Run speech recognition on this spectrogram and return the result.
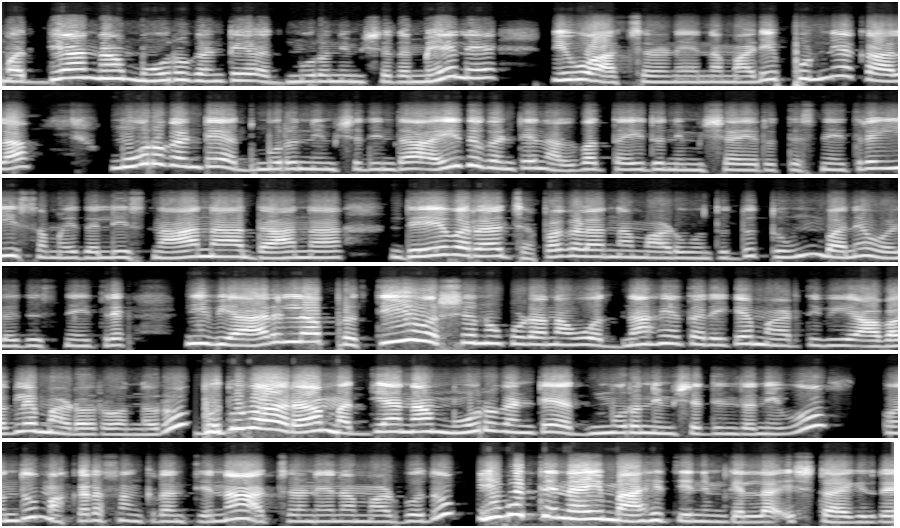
ಮಧ್ಯಾಹ್ನ ಮೂರು ಗಂಟೆ ಹದಿಮೂರು ನಿಮಿಷದ ಮೇಲೆ ನೀವು ಆಚರಣೆಯನ್ನ ಮಾಡಿ. ಪುಣ್ಯಕಾಲ ಮೂರು ಗಂಟೆ ಹದಿಮೂರು ನಿಮಿಷದಿಂದ ಐದು ಗಂಟೆ ನಲವತ್ತೈದು ನಿಮಿಷ ಇರುತ್ತೆ ಸ್ನೇಹಿತರೆ. ಈ ಸಮಯದಲ್ಲಿ ಸ್ನಾನ, ದಾನ, ದೇವರ ಜಪಗಳನ್ನ ಮಾಡುವಂಥದ್ದು ತುಂಬಾನೇ ಒಳ್ಳೇದು ಸ್ನೇಹಿತರೆ. ನೀವ್ ಯಾರೆಲ್ಲ ಪ್ರತಿ ವರ್ಷನೂ ಕೂಡ ನಾವು ಹದಿನಾಲ್ಕನೇ ತಾರೀಕೆ ಮಾಡ್ತೀವಿ, ಆವಾಗ್ಲೇ ಮಾಡೋರು ಅನ್ನೋರು, ಬುಧವಾರ ಮಧ್ಯಾಹ್ನ ಮೂರು ಗಂಟೆ ಹದಿಮೂರು ನಿಮಿಷದಿಂದ ನೀವು ಒಂದು ಮಕರ ಸಂಕ್ರಾಂತಿಯನ್ನ ಆಚರಣೆಯನ್ನ ಮಾಡಬಹುದು ಇವತ್ತಿನ ಈ ಮಾಹಿತಿ ನಿಮ್ಗೆಲ್ಲ ಇಷ್ಟ ಆಗಿದ್ರೆ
